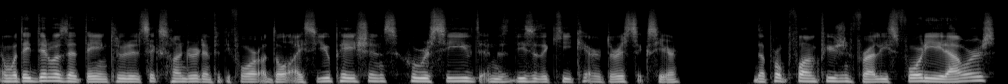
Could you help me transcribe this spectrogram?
And what they did was that they included 654 adult ICU patients who received, and these are the key characteristics here, the propofol infusion for at least 48 hours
